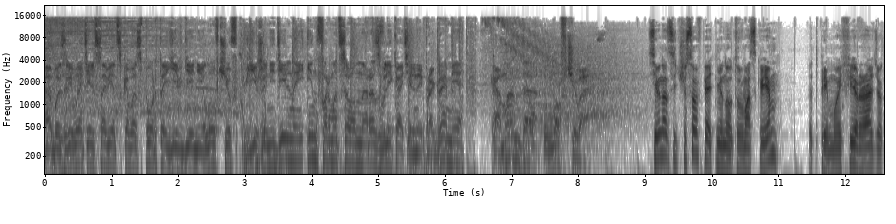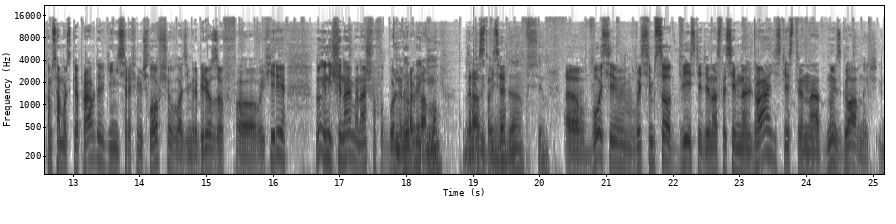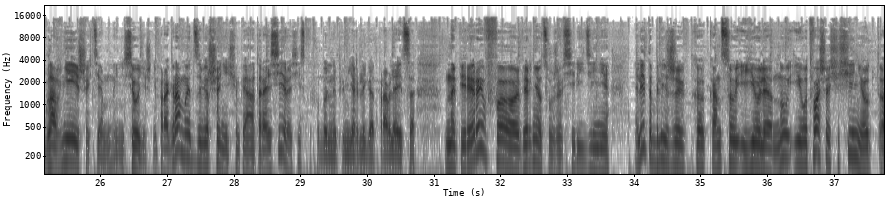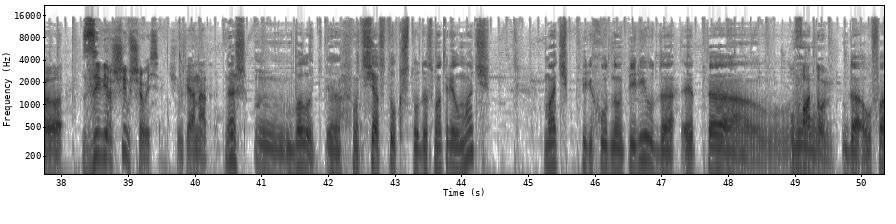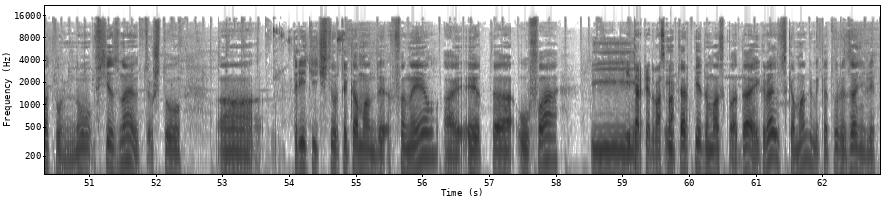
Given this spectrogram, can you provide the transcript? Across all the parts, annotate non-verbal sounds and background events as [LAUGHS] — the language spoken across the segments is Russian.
Обозреватель советского спорта Евгений Ловчев в еженедельной информационно-развлекательной программе «Команда Ловчева». 17 часов 5 минут в Москве. Это прямой эфир радио «Комсомольская правда». Евгений Серафимович Ловчев, Владимир Березов э, в эфире. Ну и начинаем мы нашу футбольную Добрый программу. День. Здравствуйте. День, да, всем. Э, 8 800 297 02. Естественно, одну из главных, главнейших тем сегодняшней программы – это завершение чемпионата России. Российская футбольная премьер-лига отправляется на перерыв. э, Вернется уже в середине лета, ближе к концу июля. Ну и вот ваши ощущения от э, завершившегося чемпионата. Знаешь, Володь, э, вот сейчас только что досмотрел матч. Матч переходного периода это... э, Уфа-Томи. Да, Уфа-Томи. Ну, все знают, что э, третья и четвертая команды ФНЛ, а это Уфа и... И Торпедо Москва. И Торпедо Москва, да, играют с командами, которые заняли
